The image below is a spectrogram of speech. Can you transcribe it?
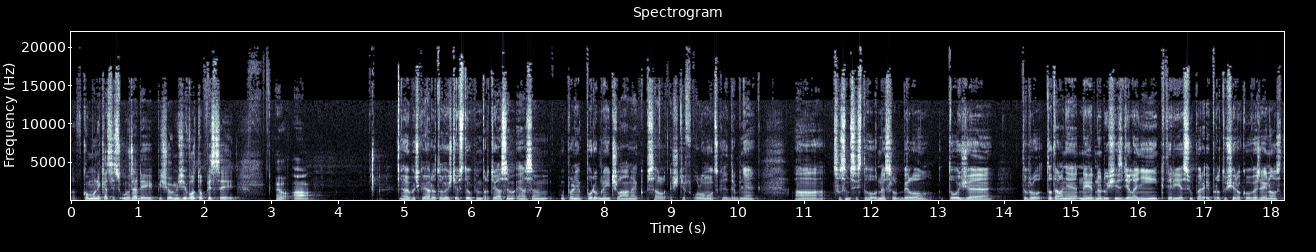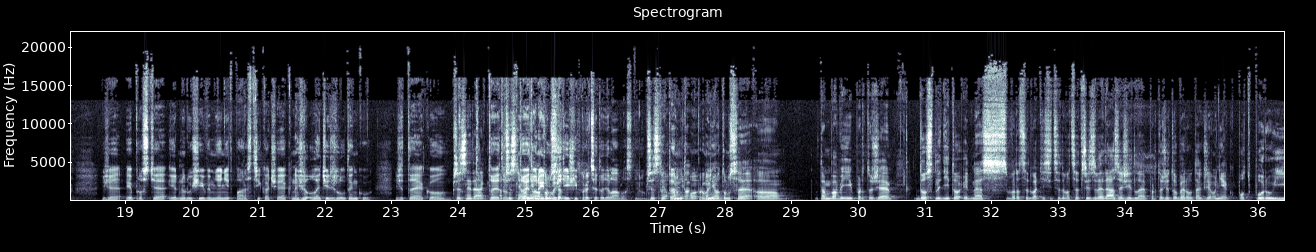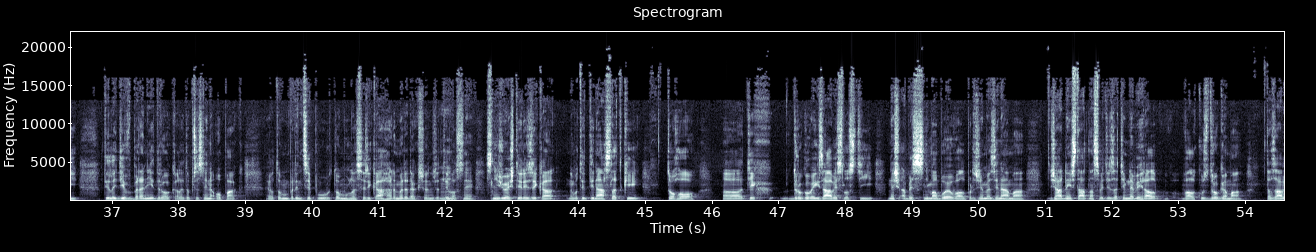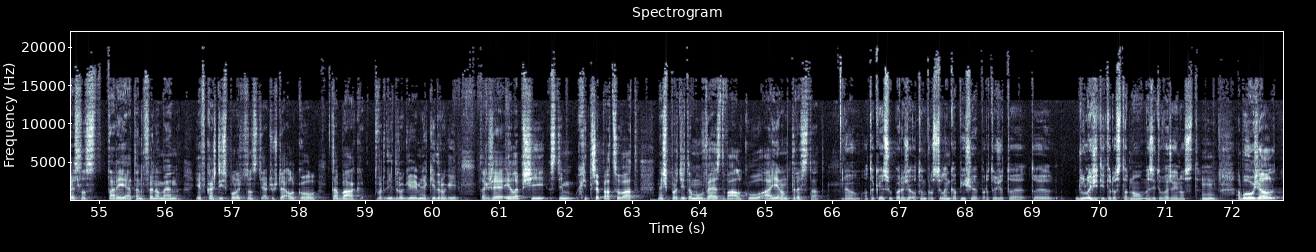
v komunikaci s úřady, píšou jim životopisy. Jo, a ale počkej, já do toho ještě vstoupím, protože já jsem, já jsem úplně podobný článek psal ještě v Olomoucké drbně a co jsem si z toho odnesl bylo to, že to bylo totálně nejjednodušší sdělení, který je super i pro tu širokou veřejnost, že je prostě jednodušší vyměnit pár stříkaček, než léčit žloutenku. Že to je jako... Přesně tak. To, to je to, to, je to nejdůležitější, se... proč se to dělá vlastně. No. Přesně, to, to oni, tak, oni o tom se uh, tam baví, protože dost lidí to i dnes v roce 2023 zvedá ze židle, protože to berou tak, že oni jak podporují ty lidi v braní drog, ale je to přesně naopak. Jo, tomu principu, tomuhle se říká harm reduction, že ty mm. vlastně snižuješ ty rizika nebo ty, ty následky toho, těch drogových závislostí, než aby s nima bojoval, protože mezi náma žádný stát na světě zatím nevyhrál válku s drogama ta závislost tady je, ten fenomén je v každé společnosti, ať už to je alkohol, tabák, tvrdý drogy, měkké drogy. Takže je i lepší s tím chytře pracovat, než proti tomu vést válku a jenom trestat. Jo, a taky je super, že o tom prostě Lenka píše, protože to je, to je důležité to dostat no, mezi tu veřejnost. Mm. A bohužel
